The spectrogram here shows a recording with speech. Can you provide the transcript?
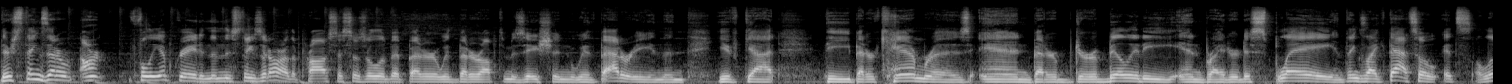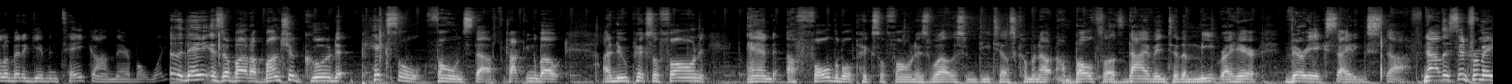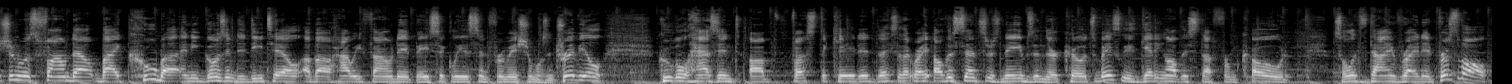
There's things that are, aren't fully upgraded, and then there's things that are. The processors are a little bit better with better optimization with battery, and then you've got the better cameras and better durability and brighter display and things like that. So it's a little bit of give and take on there. But what the day is about a bunch of good Pixel phone stuff. Talking about a new Pixel phone and a foldable Pixel phone as well. There's some details coming out on both, so let's dive into the meat right here. Very exciting stuff. Now, this information was found out by Kuba, and he goes into detail about how he found it. Basically, this information wasn't trivial. Google hasn't obfuscated, did I say that right? All the sensors' names in their code. So basically, he's getting all this stuff from code. So let's dive right in. First of all,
